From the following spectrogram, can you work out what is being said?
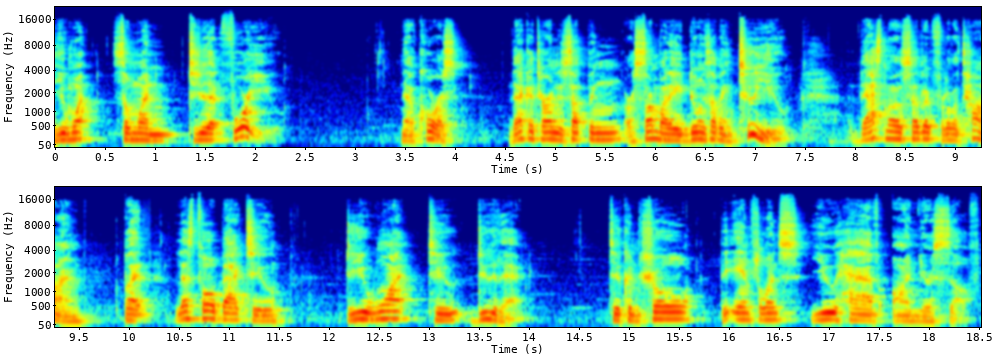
Do you want someone to do that for you? Now, of course, that could turn into something or somebody doing something to you. That's another subject for another time, but let's pull back to do you want to do that? To control the influence you have on yourself.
